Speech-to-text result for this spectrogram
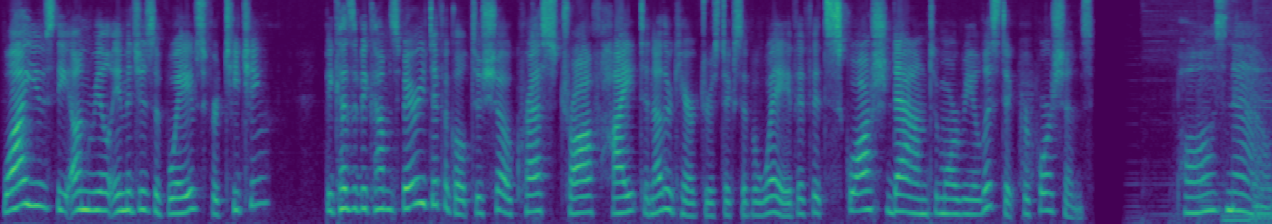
Why use the unreal images of waves for teaching? Because it becomes very difficult to show crest, trough, height, and other characteristics of a wave if it's squashed down to more realistic proportions. Pause now.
